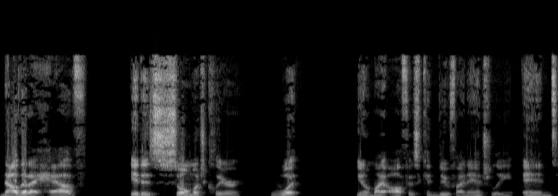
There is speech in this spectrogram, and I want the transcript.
Now that I have, it is so much clearer what you know my office can do financially and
